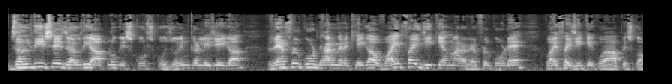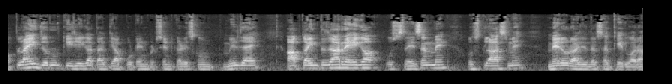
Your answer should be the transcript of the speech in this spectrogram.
जल्दी से जल्दी आप लोग इस कोर्स को ज्वाइन कर लीजिएगा। रेफरल कोड ध्यान में रखिएगा। वाईफाई के हमारा रेफरल कोड है। वाईफाई के को आप इसको अप्लाई ज़रूर कीजिएगा ताकि आपको टेन परसेंट का डिस्काउंट मिल जाए। आपका इंतज़ार रहेगा उस सेशन में, उस क्लास में मेरे राजेंद्र सर के द्वारा।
